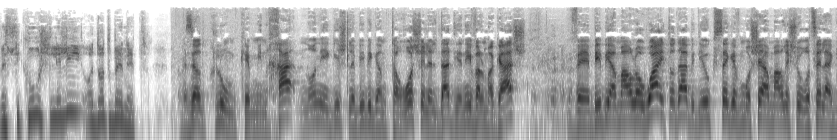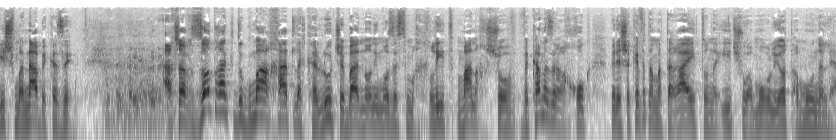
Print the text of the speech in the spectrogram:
וסיקור שלילי אודות בנט. וזה עוד כלום. כמנחה, נוני הגיש לביבי גם את הראש של אלדד יניב על מגש, וביבי אמר לו, וואי, תודה, בדיוק שגב משה אמר לי שהוא רוצה להגיש מנה בכזה. עכשיו, זאת רק דוגמה אחת לקלות שבה נוני מוזס מחליט מה נחשוב וכמה זה רחוק מלשקף את המטרה העיתונאית שהוא אמור להיות אמון עליה.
